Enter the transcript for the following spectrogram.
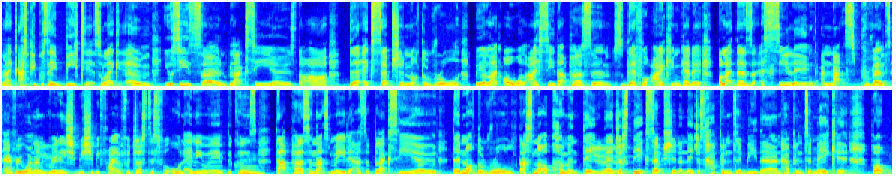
like as people say beat it. So like um you'll see certain black ceos that are the exception not the rule. But you're like oh well i see that person so therefore i can get it. But like there's a ceiling and that prevents everyone and really should, we should be fighting for justice for all anyway because that person that's made it as a black ceo they're not the rule. That's not a common thing. Yeah, they're just the exception and they just happen to be there and happen to make it. But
